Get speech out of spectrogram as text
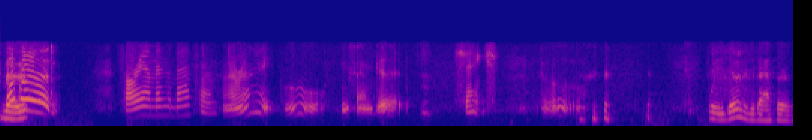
Smooth. Open! Sorry, I'm in the bathroom. All right. Ooh, you sound good. Thanks. Ooh. what are you doing in the bathroom?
